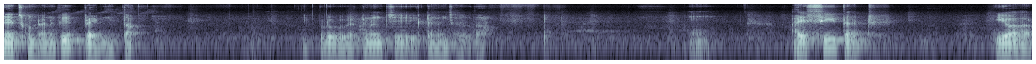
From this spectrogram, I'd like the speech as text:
నేర్చుకోవడానికి ప్రయత్నిద్దాం. ఇప్పుడు ఎక్కడి నుంచి ఇక్కడి నుంచి చదువుదాం? I see that you are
